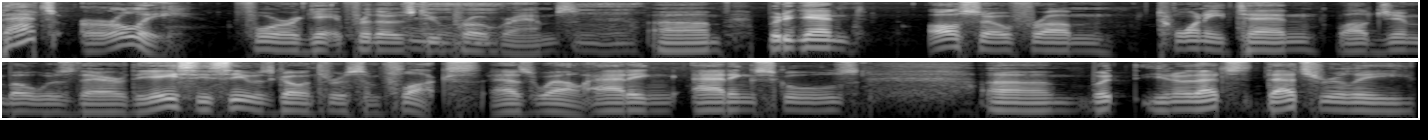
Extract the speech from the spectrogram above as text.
that's early for a game for those 2 programs. Um, but again, also from 2010, while Jimbo was there, the ACC was going through some flux as well, adding adding schools. Um, but you know that's that's really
